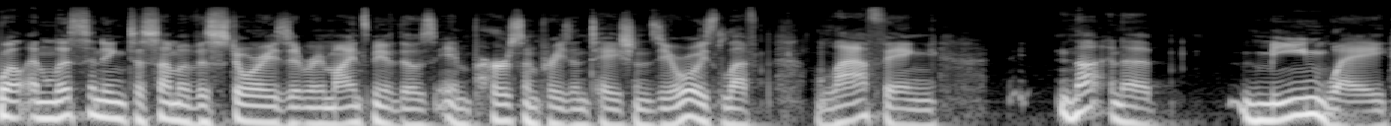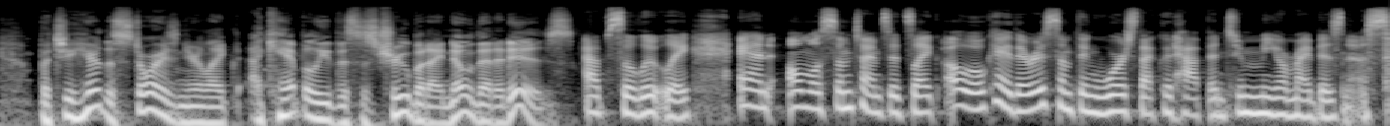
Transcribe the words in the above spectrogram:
Well, and listening to some of his stories, it reminds me of those in person presentations. You're always left laughing, not in a mean way, but you hear the stories and you're like, I can't believe this is true, but I know that it is. Absolutely. And almost sometimes it's like, oh, okay, there is something worse that could happen to me or my business.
